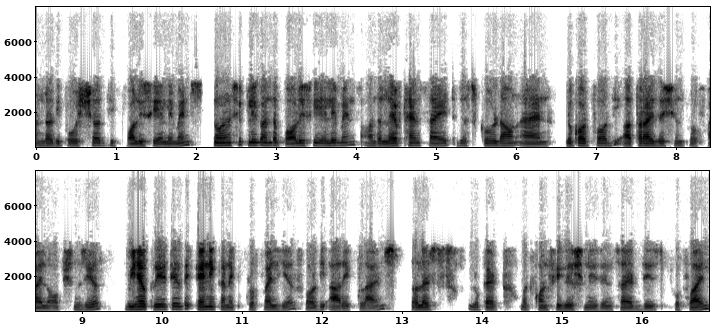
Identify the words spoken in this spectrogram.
under the posture the policy elements so once you click on the policy elements on the left hand side just scroll down and look out for the authorization profile options here we have created the AnyConnect profile here for the RA clients so let's look at what configuration is inside this profile.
